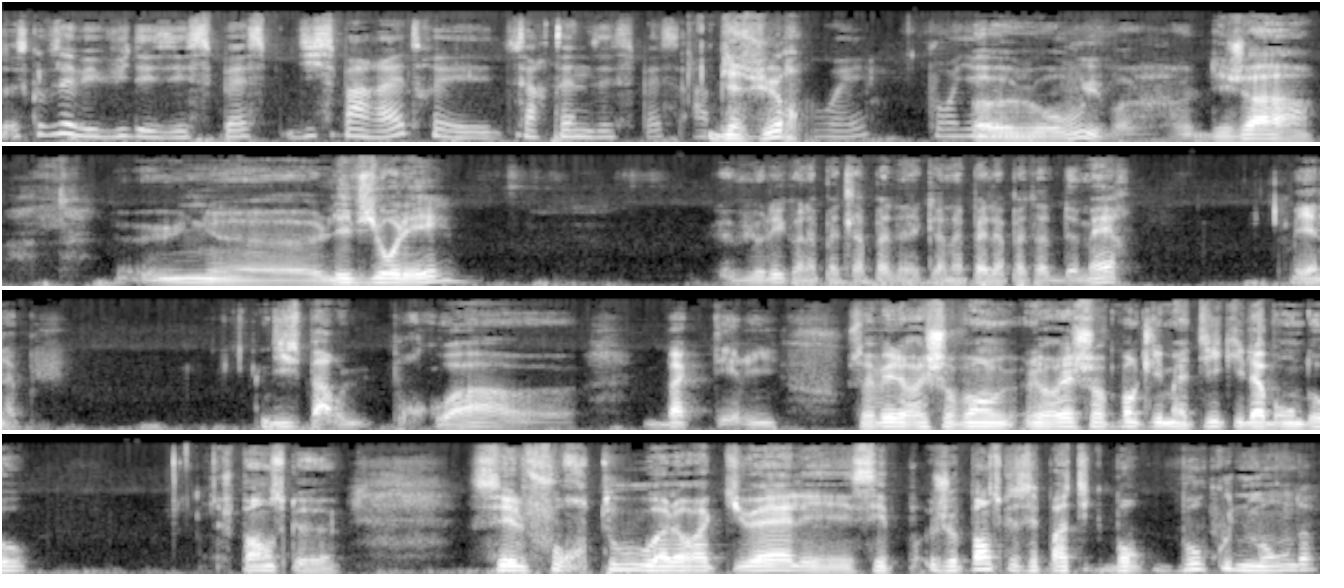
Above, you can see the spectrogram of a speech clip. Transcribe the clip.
Est-ce que vous avez vu des espèces disparaître et certaines espèces Bien apparaître sûr. Ouais. Pourriez Euh, oui, bah, déjà une euh, les violets, le violet qu'on appelle la patate, qu'on appelle la patate de mer, mais il y en a plus. Disparu. Pourquoi? Euh, Bactéries. Vous savez, le réchauffement, le réchauffement climatique, il a bon dos. Je pense que c'est le fourre-tout à l'heure actuelle et c'est, je pense que c'est pratique pour beaucoup de monde,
